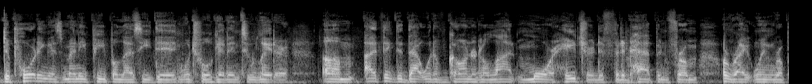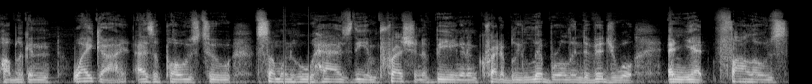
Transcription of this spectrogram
deporting as many people as he did, which we'll get into later. Um, I think that that would have garnered a lot more hatred if it had happened from a right-wing Republican white guy, as opposed to someone who has the impression of being an incredibly liberal individual and yet follows,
